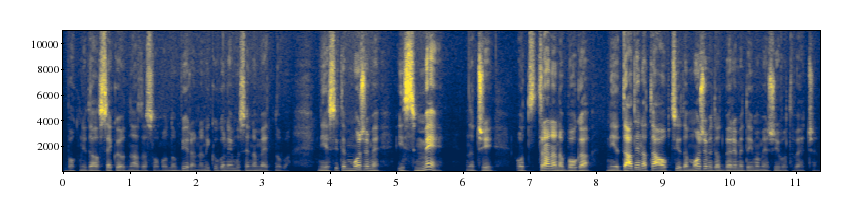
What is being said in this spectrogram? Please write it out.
Бог ни дал секој од нас да слободно бира, на никого не му се наметнува. Ние сите можеме и сме, значи, од страна на Бога ни е дадена таа опција да можеме да одбереме да имаме живот вечен.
